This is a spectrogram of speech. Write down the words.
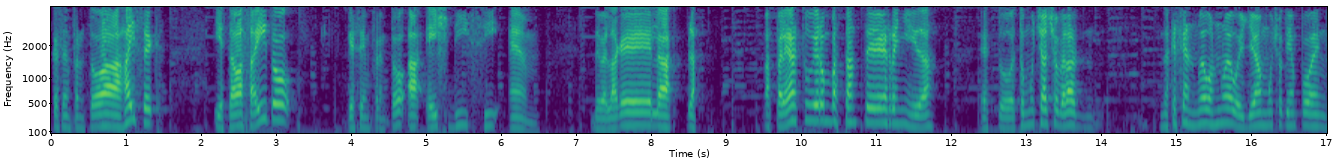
que se enfrentó a Hisek, y estaba Saito, que se enfrentó a HDCM. De verdad que las, las, peleas estuvieron bastante reñidas. Esto, estos muchachos, ¿verdad? No es que sean nuevos, nuevos, y llevan mucho tiempo en,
